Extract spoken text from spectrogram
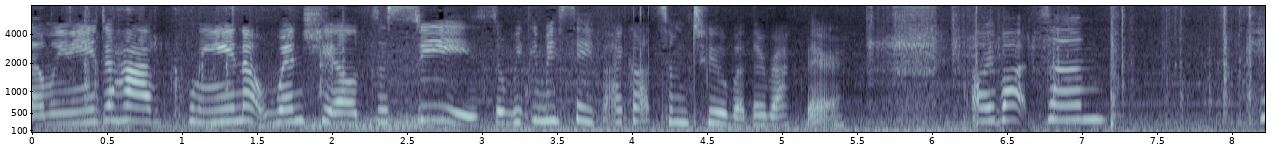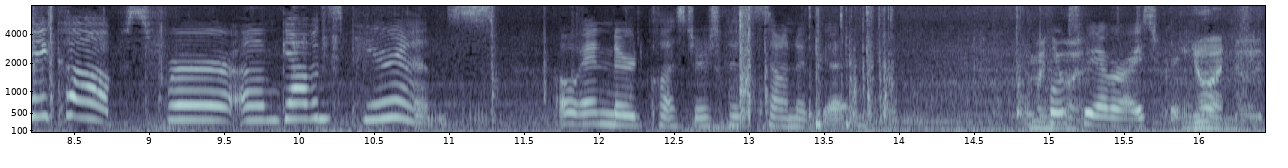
and we need to have clean windshield to see so we can be safe. I got some too, but they're back there. Oh, we bought some K-cups for um, Gavin's parents. Oh, and nerd clusters because it sounded good. Come Of course, we have our ice cream. You're a nerd.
